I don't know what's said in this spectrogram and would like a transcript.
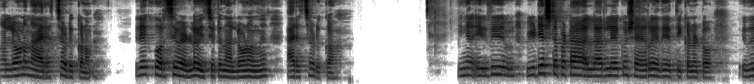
നല്ലോണം ഒന്ന് അരച്ചെടുക്കണം. ഇതിലേക്ക് കുറച്ച് വെള്ളം ഒഴിച്ചിട്ട് നല്ലോണം ഒന്ന് അരച്ചെടുക്കാം. ഇങ്ങനെ ഇത് വീഡിയോ ഇഷ്ടപ്പെട്ട എല്ലാവരിലേക്കും ഷെയർ ചെയ്ത് എത്തിക്കണം കേട്ടോ ഇത്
